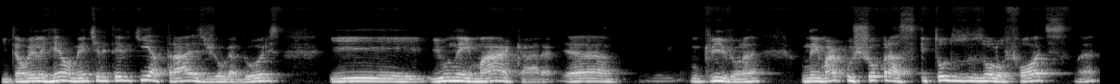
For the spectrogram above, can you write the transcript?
Então ele realmente ele teve que ir atrás de jogadores e, e o Neymar, cara, era incrível, né? O Neymar puxou para si todos os holofotes, né?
